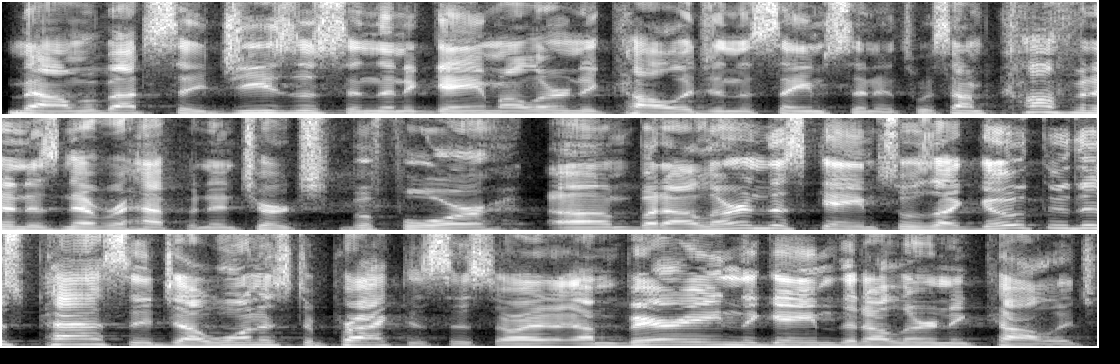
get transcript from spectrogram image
Now, I'm about to say Jesus and then a game I learned in college in the same sentence, which I'm confident has never happened in church before. Um, but I learned this game. So as I go through this passage, I want us to practice this. All right, I'm varying the game that I learned in college.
